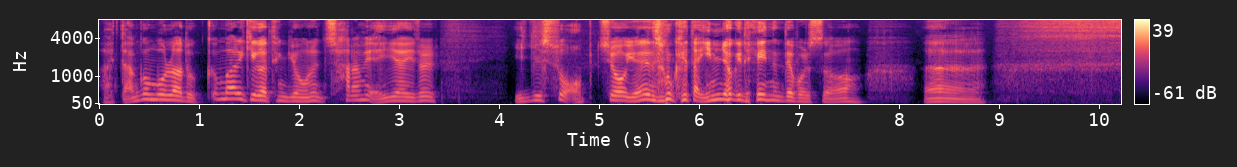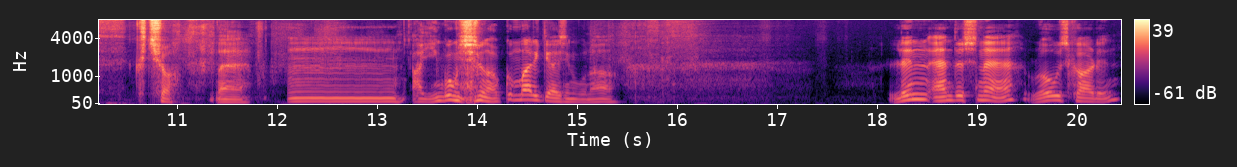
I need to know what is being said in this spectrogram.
아, 딴건 몰라도 끝말잇기 같은 경우는 사람이 AI를 이길 수 없죠. 얘네들은 그게 다 입력이 돼 있는데 벌써. 예. 그쵸. 네. 음, 아, 인공지능하고 끝말잇기 하시는구나. 린 앤더슨의 Rose Garden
